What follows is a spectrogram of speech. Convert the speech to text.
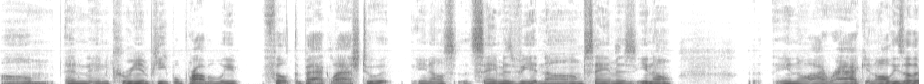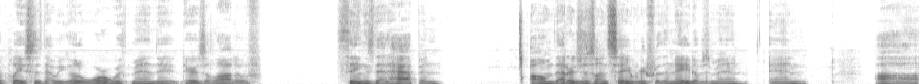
Um, and and Korean people probably felt the backlash to it. You know, same as Vietnam, same as you know, you know Iraq and all these other places that we go to war with. Man, they, there's a lot of things that happen, um, that are just unsavory for the natives, man. And uh,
